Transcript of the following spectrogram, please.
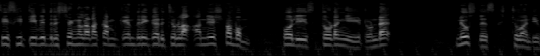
സി സി ടി വി ദൃശ്യങ്ങളടക്കം കേന്ദ്രീകരിച്ചുള്ള അന്വേഷണവും പോലീസ് തുടങ്ങിയിട്ടുണ്ട് ന്യൂസ് ഡെസ്ക് ട്വന്റി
